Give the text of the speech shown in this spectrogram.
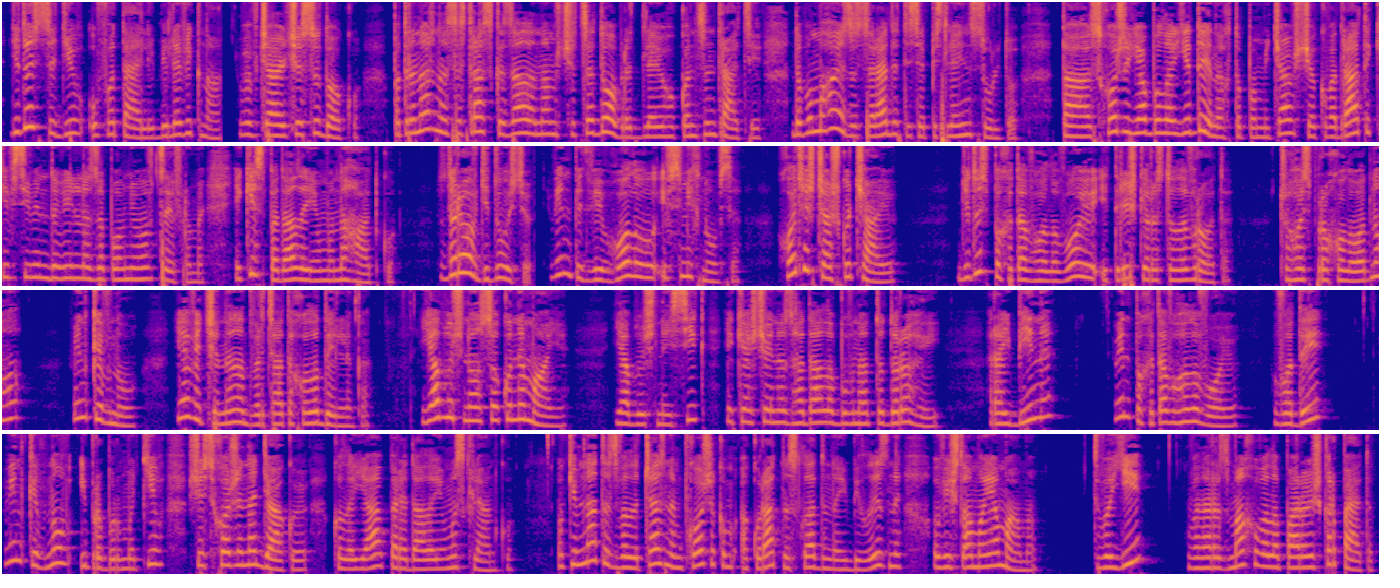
Дідусь сидів у фотелі біля вікна, вивчаючи судоку. Патронажна сестра сказала нам, що це добре для його концентрації, допомагає зосередитися після інсульту. Та, схоже, я була єдина, хто помічав, що квадратики всі він довільно заповнював цифрами, які спадали йому на гадку. Здоров, дідусю. Він підвів голову і всміхнувся. Хочеш чашку чаю? Дідусь похитав головою і трішки розтулив рота. Чогось прохолодного? Він кивнув. Я відчинила дверцята холодильника. Яблучного соку немає. Яблучний сік, як я щойно згадала, був надто дорогий. Райбіни? Він похитав головою. Води? Він кивнув і пробурмотів щось схоже на дякую, коли я передала йому склянку. У кімнату з величезним кошиком акуратно складеної білизни увійшла моя мама. Твої? Вона розмахувала парою шкарпеток.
